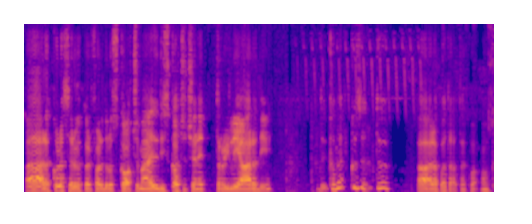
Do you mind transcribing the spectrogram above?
Ah, la colla serve per fare dello scotch, ma di scotch ce n'è triliardi. Come cosa? dove- Ah, la patata qua, ok.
